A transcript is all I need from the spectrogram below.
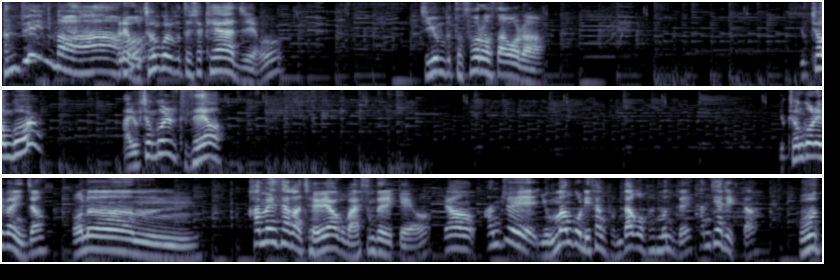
안돼 임마 그래 어? 5천 골부터 시작해야지 어? 지금부터 서로 싸워라 6천 골? 아 6천골 드세요. 6천골이면 인정. 저는 카멘사가 제외하고 말씀드릴게요. 그냥 한 주에 6만 골 이상 본다고 보면 돼한 티어릭당. 굿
